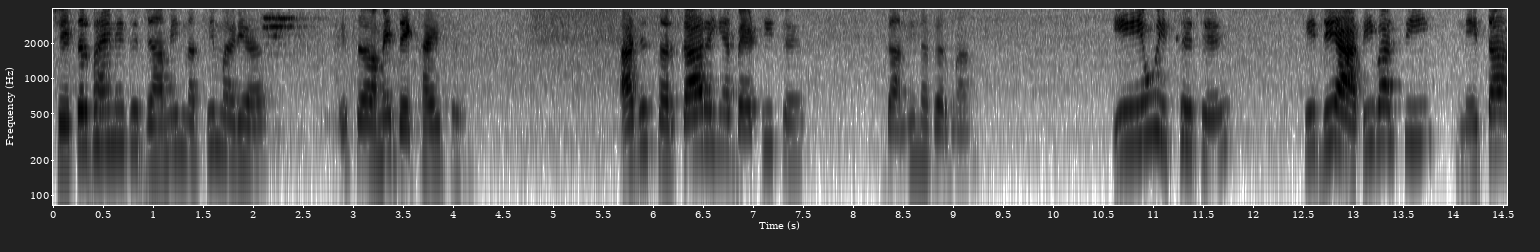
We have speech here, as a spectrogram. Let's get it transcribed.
ચેતરભાઈને જે જામીન નથી મળ્યા, એ અમે દેખાય છે. આજે સરકાર અહીંયા બેઠી છે ગાંધીનગરમાં. એ એવું ઈચ્છે છે કે જે આદિવાસી નેતા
